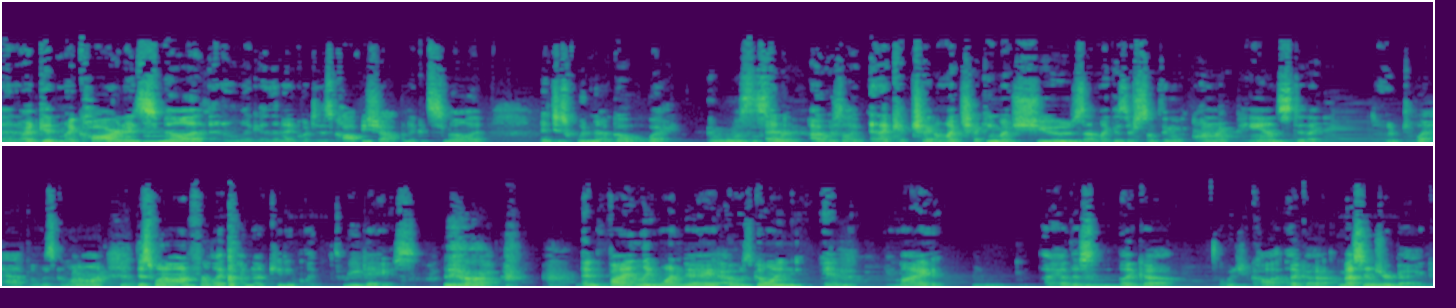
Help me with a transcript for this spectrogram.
and I'd get in my car and I'd smell it and I'm like and then I'd go to this coffee shop and I could smell it. It just would not go away. And what was the story? And I was like, and I kept checking. I'm like checking my shoes. I'm like, is there something on my pants? Did I? What, what happened? What's going on? This went on for like, I'm not kidding, like three days. yeah. And finally, one day, I was going in my. I had this like a what did you call it? Like a messenger bag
